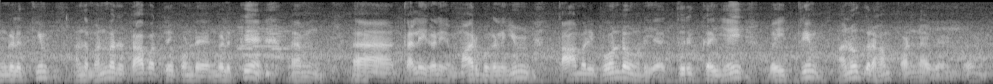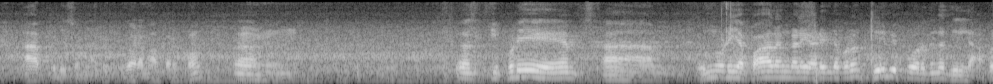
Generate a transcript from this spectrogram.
எங்களுக்கு அந்த மன்மத தாபத்தை கொண்ட எங்களுக்கு தலைகளையும் மார்புகளையும் தாமரை போன்ற உன்னுடைய திருக்கையை வைத்து அனுகிரகம் பண்ண வேண்டும். அப்படி சொன்னார் விவரமாக பிறக்கும் இப்படி உன்னுடைய பாதங்களை அடைந்த பிறகு திரும்பி போகிறதுங்கிறது இல்லை. அப்போ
